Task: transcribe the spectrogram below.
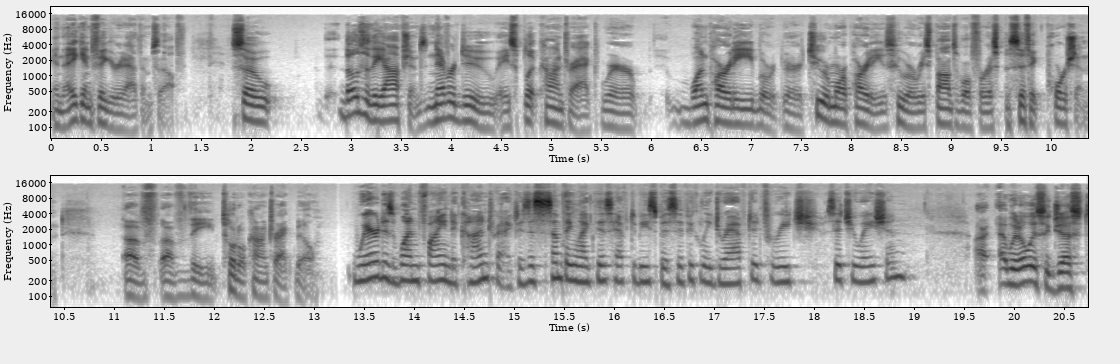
and they can figure it out themselves. So those are the options. Never do a split contract where one party or, or, two or more parties who are responsible for a specific portion of, of the total contract bill. Where does one find a contract? Does this something like this have to be specifically drafted for each situation? I, I would always suggest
